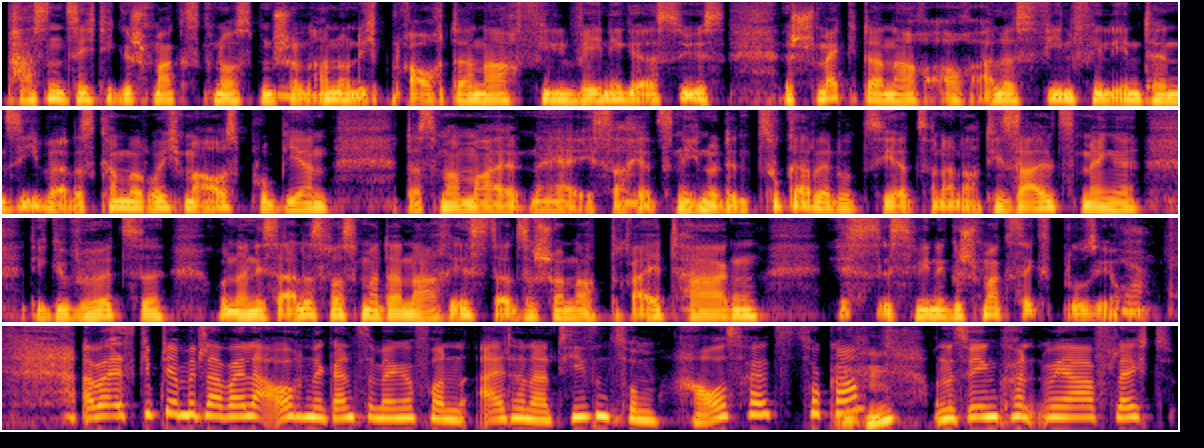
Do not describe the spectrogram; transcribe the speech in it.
passen sich die Geschmacksknospen schon an und ich brauche danach viel weniger süß. Es schmeckt danach auch alles viel, viel intensiver. Das kann man ruhig mal ausprobieren, dass man mal, naja, ich sage jetzt nicht nur den Zucker reduziert, sondern auch die Salzmenge, die Gewürze und dann ist alles, was man danach isst, also schon nach drei Tagen, ist, ist wie eine Geschmacksexplosion. Ja. Aber es gibt ja mittlerweile auch eine ganze Menge von Alternativen zum Haushaltszucker. Mhm. Und deswegen könnten wir ja vielleicht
